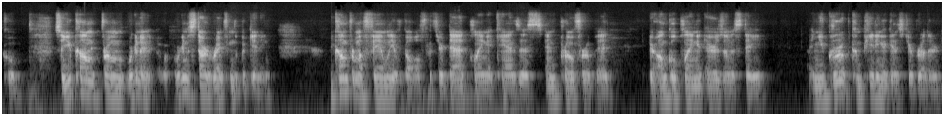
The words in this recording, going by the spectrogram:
Cool. So you come from we're gonna we're gonna start right from the beginning. You come from a family of golf with your dad playing at Kansas and pro for a bit, your uncle playing at Arizona State, and you grew up competing against your brother.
